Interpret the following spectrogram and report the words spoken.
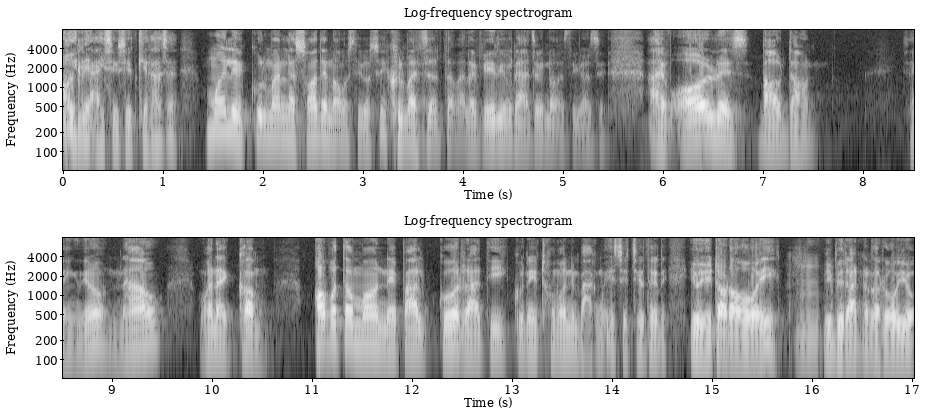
अहिले आइसकेपछि के थाहा छ? मैले कुलमानलाई सधैँ नमस्ते गर्छु। है कुलमान सर तपाईँलाई फेरि पनि आज पनि नमस्ते गर्छु। I have always bow down know, now when I come, अब त म नेपालको राति कुनै ठाउँमा पनि भागमा यसो पनि यो हेटौडा हो है। यो विराटनगर हो यो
